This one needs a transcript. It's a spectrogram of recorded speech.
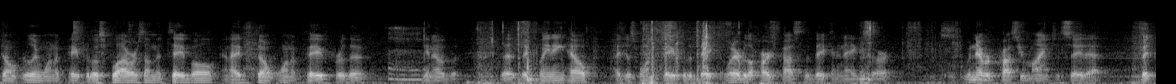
don't really want to pay for those flowers on the table, and I don't want to pay for the, you know, the, the, the cleaning help. I just want to pay for the bacon, whatever the hard cost of the bacon and eggs are. It would never cross your mind to say that, but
